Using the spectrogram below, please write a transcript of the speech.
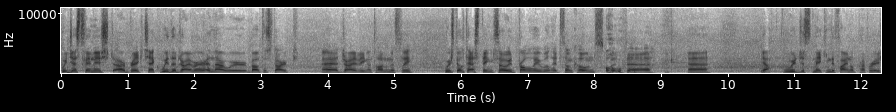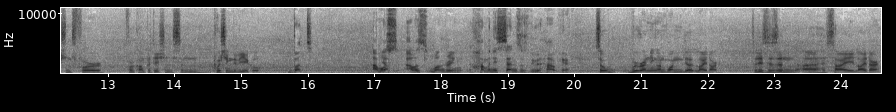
we just finished our brake check with the driver, and now we're about to start uh, driving autonomously. We're still testing, so it probably will hit some cones. Oh. But uh, uh, yeah, we're just making the final preparations for for competitions and pushing the vehicle. But I was I was wondering, how many sensors do you have here? So we're running on one lidar. So this is an uh, Hesai lidar.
